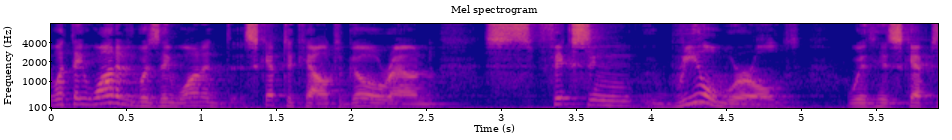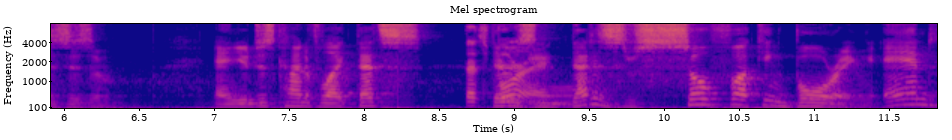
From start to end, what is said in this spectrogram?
what they wanted was they wanted Skeptic Al to go around s- fixing real world with his skepticism, and you're just kind of like that's That's there's- boring. That is so fucking boring. And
